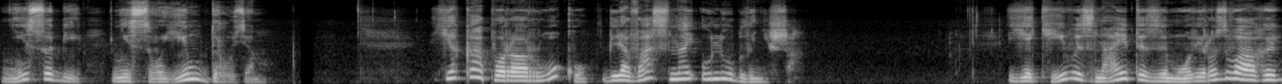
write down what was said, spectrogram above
ні собі, ні своїм друзям. Яка пора року для вас найулюбленіша? Які ви знаєте зимові розваги?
